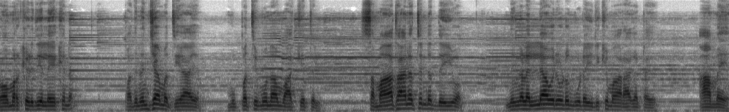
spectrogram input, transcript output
റോമർക്കെഴുതിയ ലേഖനം പതിനഞ്ചാം അധ്യായം മുപ്പത്തിമൂന്നാം വാക്യത്തിൽ സമാധാനത്തിന്റെ ദൈവം നിങ്ങളെല്ലാവരോടും കൂടെ ഇരിക്കുമാറാകട്ടെ. ആമേൻ.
